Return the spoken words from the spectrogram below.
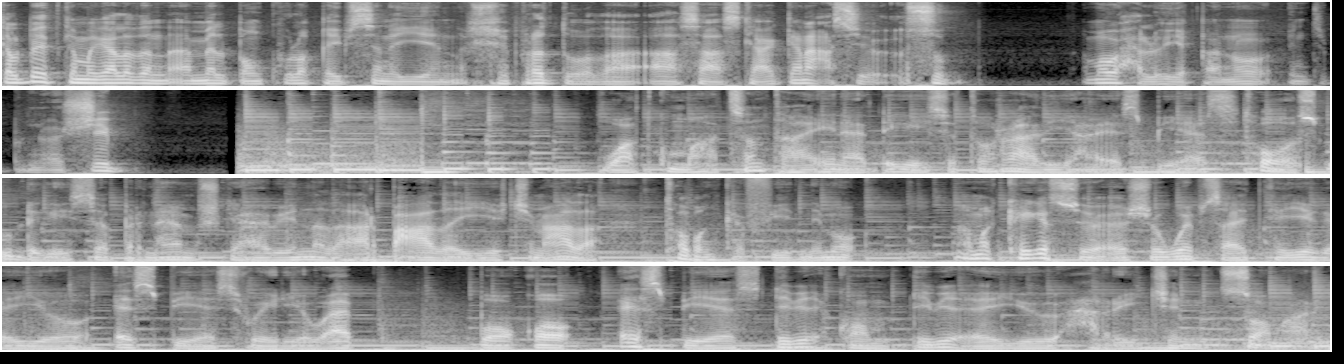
galbeedka magaaladan melbourne kula qeybsanayeen khibradooda aasaaska ganacsi cusub ama waxaa loo yaqaano entrepreneurship. Waad ku mahadsantahay inaad dhegaysato raadiyaha s b s toos u dhegaysa barnaamijka habeenada arbacada iyo jimcada tobanka fiidnimo ama kaga soo cesho website-ka iyaga iyo s b s radio app. Booqo s b s com au xariijin soomaali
